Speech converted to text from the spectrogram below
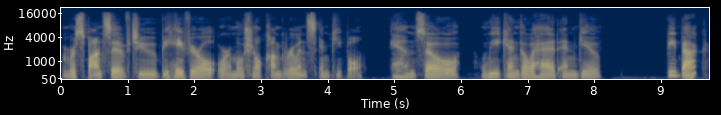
responsive to behavioral or emotional congruence in people. And so we can go ahead and give feedback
